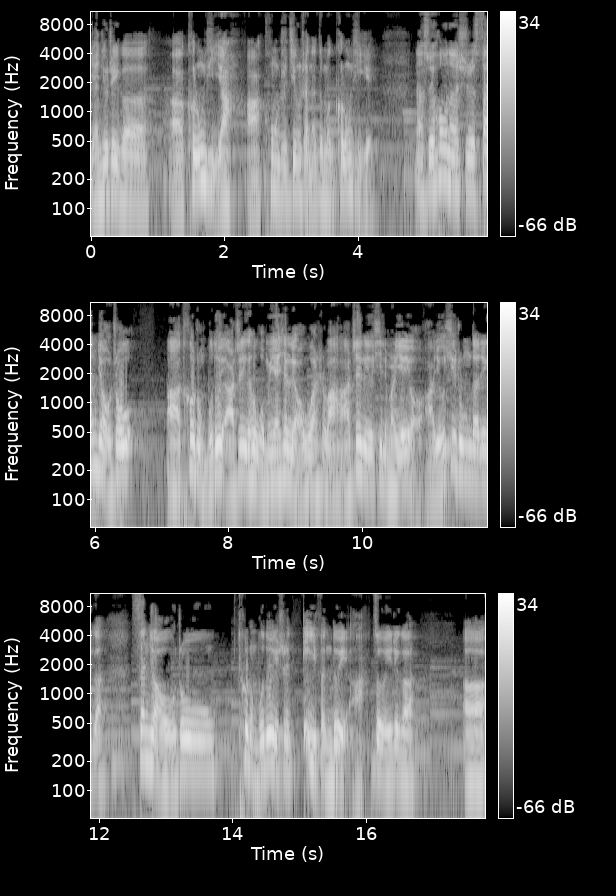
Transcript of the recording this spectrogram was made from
研究这个啊克隆体呀啊控制精神的这么克隆体。那随后呢是三角洲啊特种部队啊，这个我们原先聊过是吧？啊，这个游戏里面也有啊，游戏中的这个三角洲。特种部队是 D 分队啊，作为这个呃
